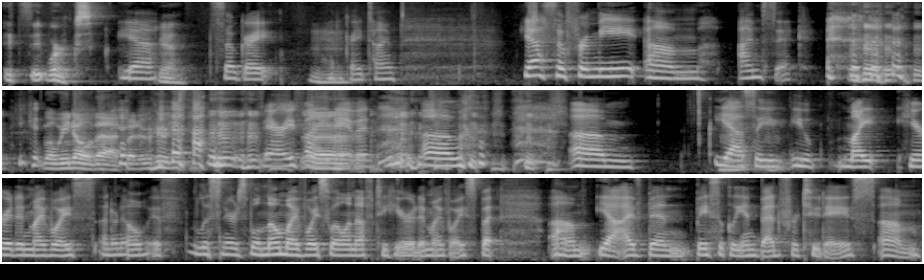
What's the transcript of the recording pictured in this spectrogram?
it's it works Yeah. yeah So great. Had Mm-hmm. a great time. Yeah, so for me, um, I'm sick. can, well we know that but we're just very funny, David. Um, um, yeah, so you, you might hear it in my voice. I don't know if listeners will know my voice well enough to hear it in my voice, but um, yeah, I've been basically in bed for two days. Um,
